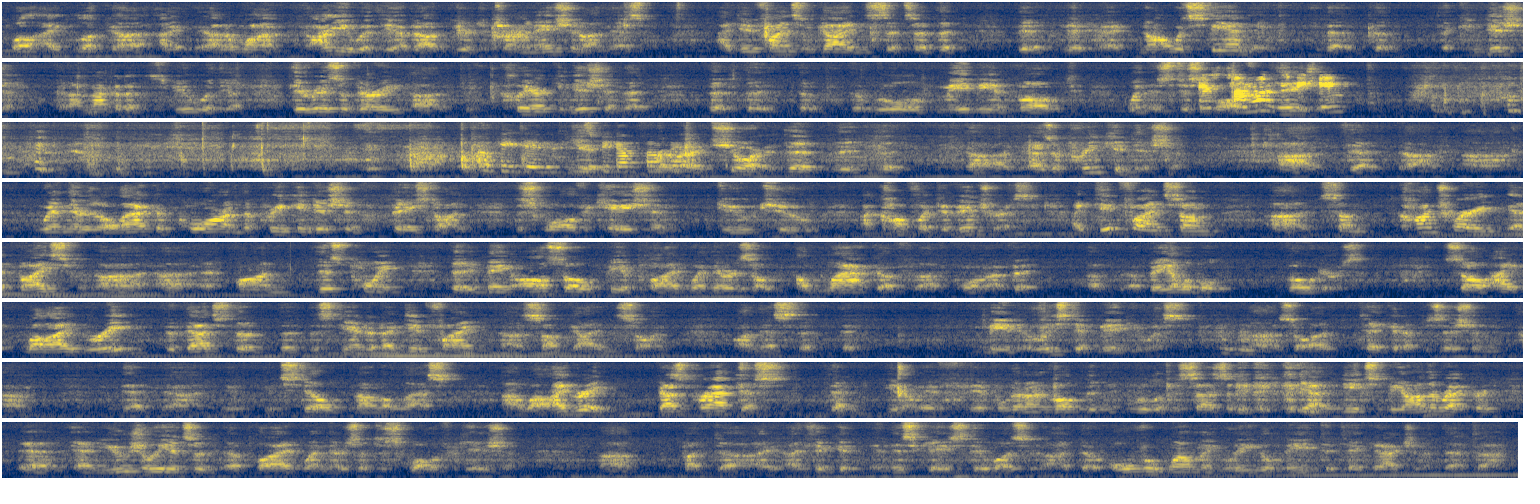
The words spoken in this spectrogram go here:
well, I, look, uh, I, I don't wanna argue with you about your determination on this. I did find some guidance that said that, that, that notwithstanding the, the, the condition, and I'm not gonna dispute with you, there is a very, uh, clear condition that, that the, the, the rule may be invoked when there's Is someone speaking? Okay, David, could you Yeah, speak up a little Right, bit? right, sure, the, the, the, uh, as a precondition, uh, that, um, uh, when there's a lack of quorum, the precondition based on disqualification due to a conflict of interest. I did find some, uh, some contrary advice, uh, uh, on this point, that it may also be applied when there is a, a lack of, of of, of available voters. So I, while I agree that that's the, the, the standard, I did find, uh, some guidance on, on this that, that made it at least ambiguous. Uh, so I've taken a position, um, that, uh, it, it's still nonetheless, uh, while I agree, best practice, that, you know, if, if we're gonna invoke the rule of necessity, yeah, it needs to be on the record, and, and usually it's a- applied when there's a disqualification. Uh, But uh, I, I think in, in this case, there was uh, the overwhelming legal need to take action at that time.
